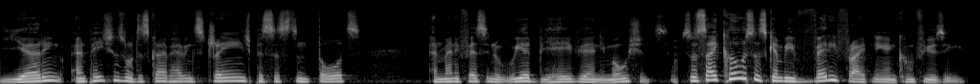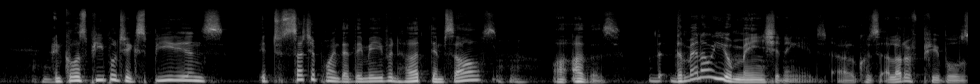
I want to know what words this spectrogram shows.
hearing, and patients will describe having strange, persistent thoughts and manifest in weird behavior and emotions. Mm-hmm. So psychosis can be very frightening and confusing Mm-hmm. and cause people to experience it to such a point that they may even hurt themselves mm-hmm. or others. The, the manner you're mentioning it, uh, because a lot of people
